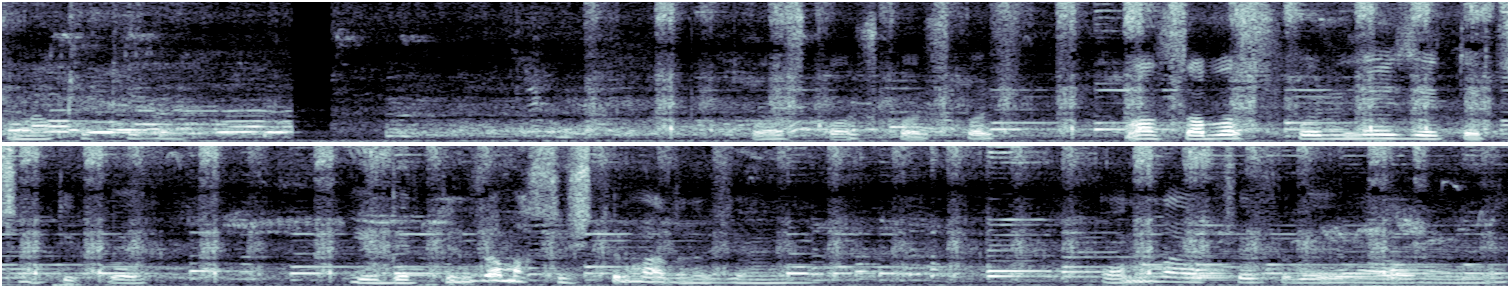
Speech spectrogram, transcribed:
Hemen kurtulalım. Koş koş koş koş. Lan sabah sporu ne eziyetler çektik be. Yedirdiniz ama sıçtırmadınız yani. Onunla yapacağız benim ağzımda.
